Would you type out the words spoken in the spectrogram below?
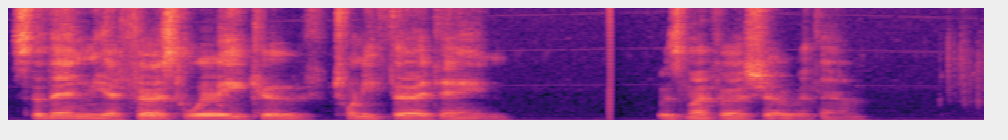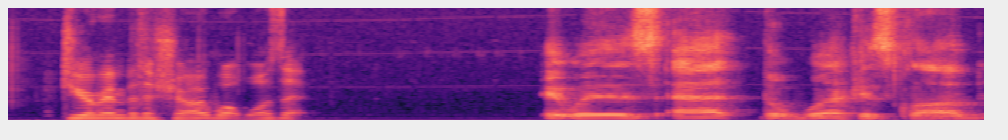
so then yeah first week of 2013 was my first show with them Do you remember the show? What was it? It was at the Workers Club.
